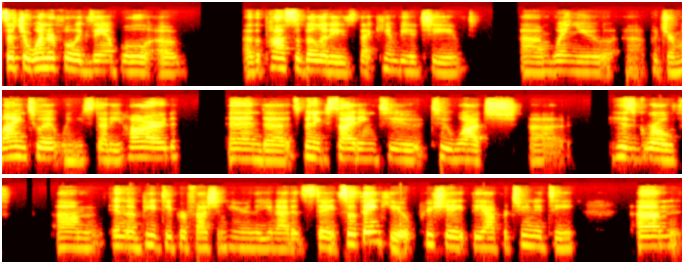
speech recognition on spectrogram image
such a wonderful example of uh, the possibilities that can be achieved um, when you uh, put your mind to it, when you study hard. And uh, it's been exciting to to watch uh, his growth um, in the PT profession here in the United States. So thank you, appreciate the opportunity. Um,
